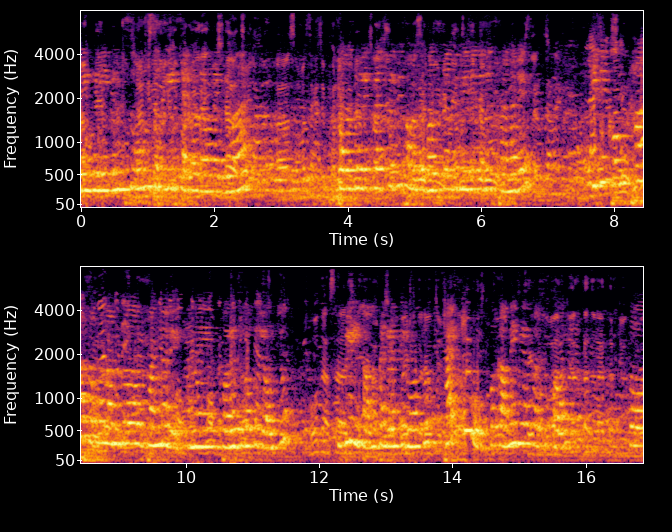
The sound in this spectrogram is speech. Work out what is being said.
going to be leaving soon, so please settle down everyone. So, so request kari samse basta ko mili kari sanare. Kisi ko khas apan amko sanare ame parishko ke rauchu. Please, I'm saying thank you for coming here for support, for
